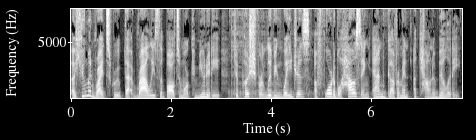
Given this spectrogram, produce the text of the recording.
a human rights group that rallies the Baltimore community to push for living wages, affordable housing, and government accountability.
